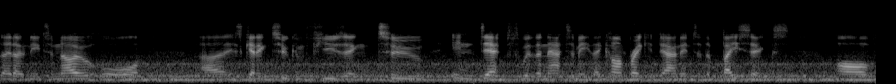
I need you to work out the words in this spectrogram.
they don't need to know or uh, is getting too confusing, too in depth with anatomy. They can't break it down into the basics of,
